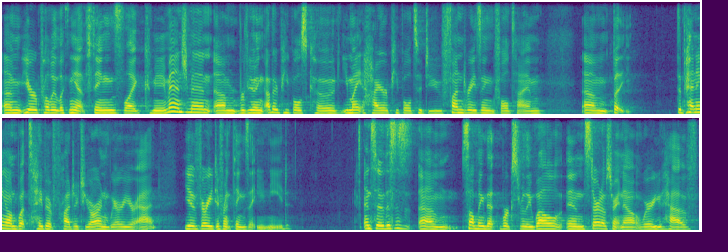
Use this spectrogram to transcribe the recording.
Um, you're probably looking at things like community management, um, reviewing other people's code. You might hire people to do fundraising full-time. Um, but depending on what type of project you are and where you're at, you have very different things that you need. And so this is um, something that works really well in startups right now, where you have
